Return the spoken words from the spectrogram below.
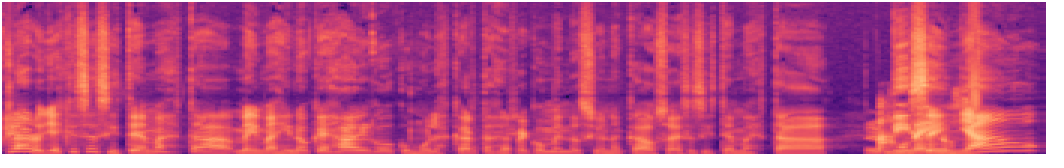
Claro, y es que ese sistema está, me imagino que es algo como las cartas de recomendación acá, o sea, ese sistema está diseñado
